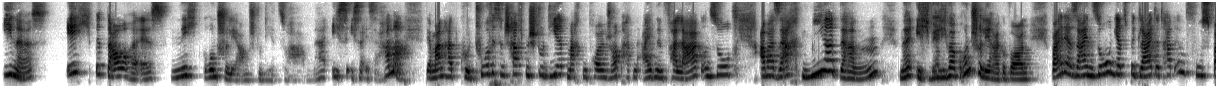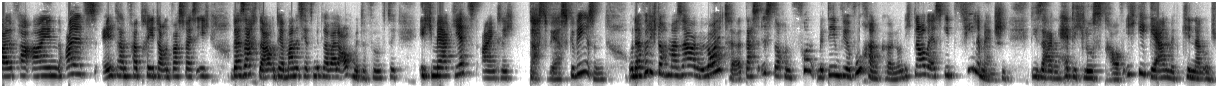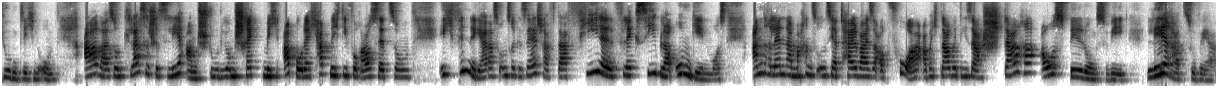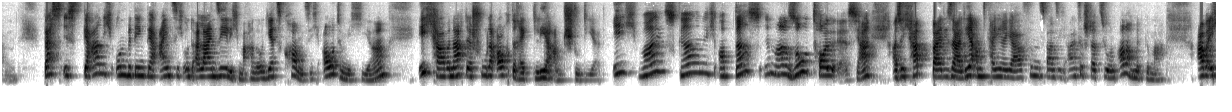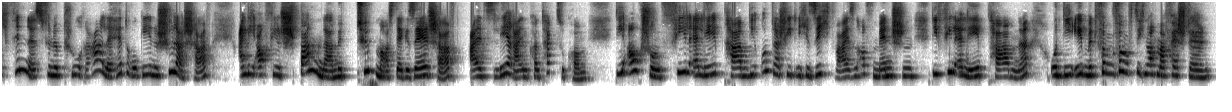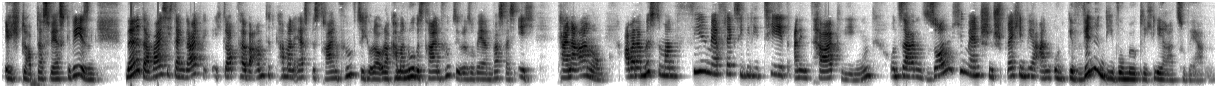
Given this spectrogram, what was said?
Ines, ich bedauere es, nicht Grundschullehramt studiert zu haben. Ich, ich sage, ist ja Hammer. Der Mann hat Kulturwissenschaften studiert, macht einen tollen Job, hat einen eigenen Verlag und so, aber sagt mir dann, ne, ich wäre lieber Grundschullehrer geworden, weil der seinen Sohn jetzt begleitet hat im Fußballverein, als Elternvertreter und was weiß ich. Und da sagt er, und der Mann ist jetzt mittlerweile auch Mitte 50, ich merke jetzt eigentlich, das wär's gewesen. Und da würde ich doch mal sagen, Leute, das ist doch ein Fund, mit dem wir wuchern können. Und ich glaube, es gibt viele Menschen, die sagen, hätte ich Lust drauf. Ich gehe gerne mit Kindern und Jugendlichen um. Aber so ein klassisches Lehramtsstudium schreckt mich ab oder ich habe nicht die Voraussetzungen. Ich finde ja, dass unsere Gesellschaft da viel flexibler umgehen muss. Andere Länder machen es uns ja teilweise auch vor, aber ich glaube, dieser starre Ausbildungsweg, Lehrer zu werden, das ist gar nicht unbedingt der einzig und allein selig machen. Und jetzt kommt's, ich oute mich hier. Ich habe nach der Schule auch direkt Lehramt studiert. Ich weiß gar nicht, ob das immer so toll ist, ja. Also ich habe bei dieser Lehramtskarriere ja 25 Einzelstationen auch noch mitgemacht. Aber ich finde es für eine plurale, heterogene Schülerschaft eigentlich auch viel spannender, mit Typen aus der Gesellschaft als Lehrer in Kontakt zu kommen, die auch schon viel erlebt haben, die unterschiedliche Sichtweisen auf Menschen, die viel erlebt haben, ne? Und die eben mit 55 nochmal feststellen, ich glaube, das wäre es gewesen. Ne? Da weiß ich dann gleich, ich glaube, verbeamtet kann man erst bis 53 oder, oder kann man nur bis 53 oder so werden, was weiß ich. Keine Ahnung. Aber da müsste man viel mehr Flexibilität an den Tag legen und sagen, solche Menschen sprechen wir an und gewinnen die womöglich Lehrer zu werden.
